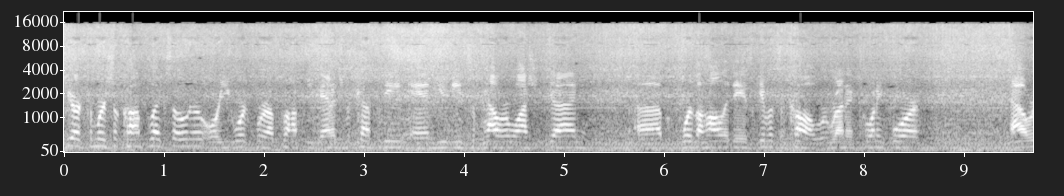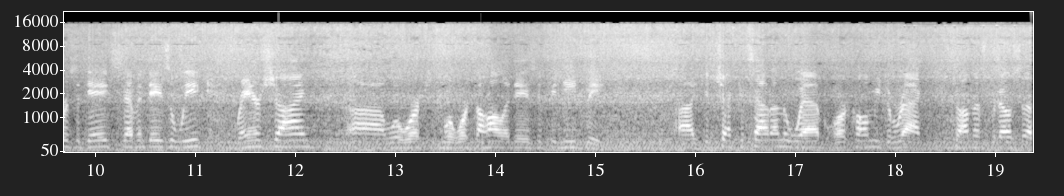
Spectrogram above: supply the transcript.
If you're a commercial complex owner or you work for a property management company and you need some power washing done uh, before the holidays, give us a call. We're running 24 hours a day, seven days a week, rain or shine. Uh, we'll work we'll work the holidays if you need be. Uh, you can check us out on the web or call me direct, Tom Espinosa,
